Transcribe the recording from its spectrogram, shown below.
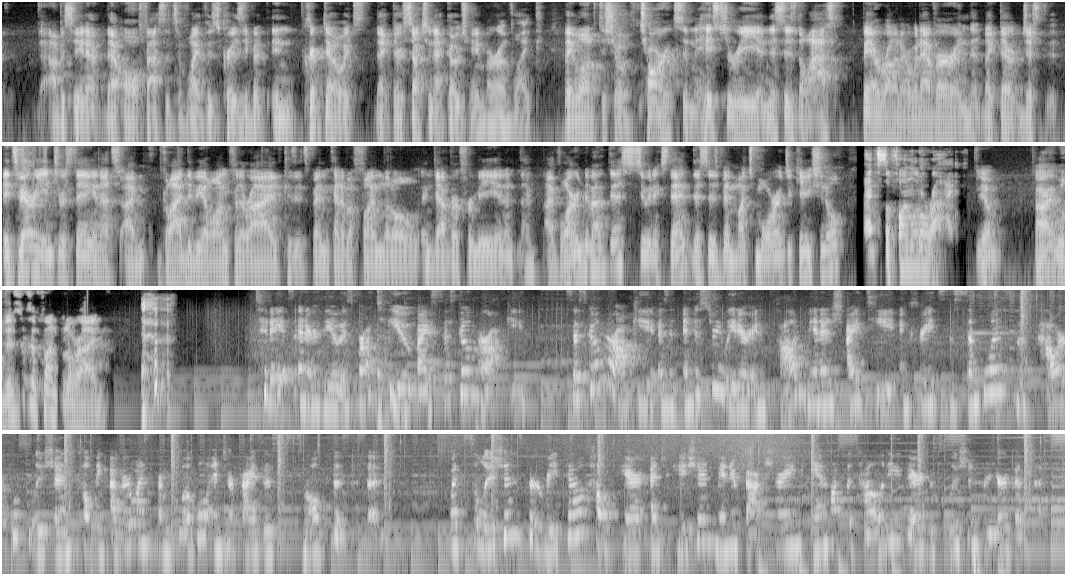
obviously in that all facets of life is crazy but in crypto it's like there's such an echo chamber of like they love to show the charts and the history and this is the last bear run or whatever and like they're just it's very interesting and that's i'm glad to be along for the ride because it's been kind of a fun little endeavor for me and i've learned about this to an extent. This has been much more educational. That's a fun little ride. Yep. All right. Well this is a fun little ride Today's interview is brought to you by Cisco Meraki. Cisco Meraki is an industry leader in cloud managed IT and creates the simplest, most powerful solution helping everyone from global enterprises to small businesses. With solutions for retail, healthcare, education, manufacturing, and hospitality, there is a solution for your business.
